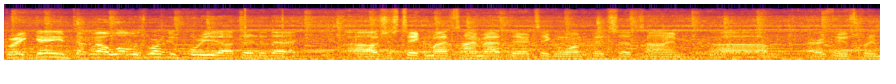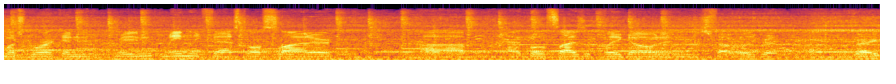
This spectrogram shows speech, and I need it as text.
Great game. Talk about what was working for you out there today. Uh, I was just taking my time out there, taking one pitch at a time. Um, everything was pretty much working, mainly fastball slider. Uh, had both sides of the play going, and it just felt really good. Great.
